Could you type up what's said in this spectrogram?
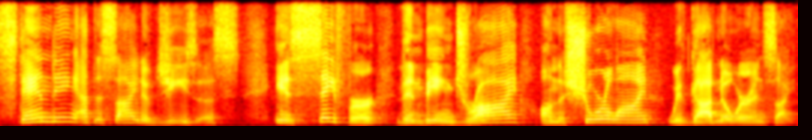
standing at the side of Jesus, is safer than being dry on the shoreline with God nowhere in sight.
